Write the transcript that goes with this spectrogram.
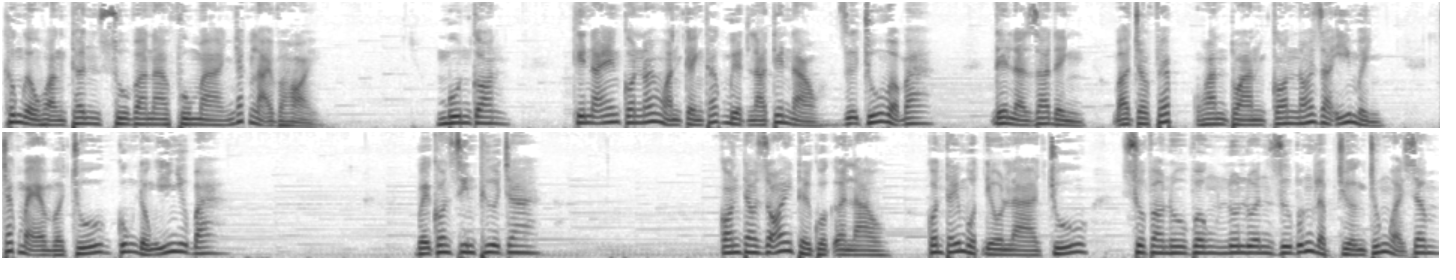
không ngờ hoàng thân Suvana Phuma nhắc lại và hỏi Moon con, Khi nãy anh con nói hoàn cảnh khác biệt là thế nào Giữa chú và ba? Đây là gia đình, Ba cho phép hoàn toàn con nói ra ý mình. Chắc mẹ và chú cũng đồng ý như ba. Vậy con xin thưa cha. Con theo dõi thời cuộc ở Lào Con thấy một điều là chú Suvanu Vong luôn luôn giữ vững lập trường chống ngoại xâm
